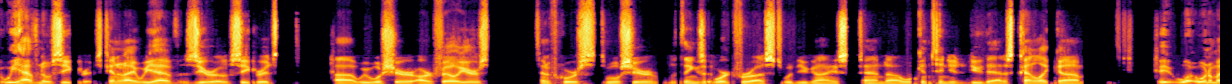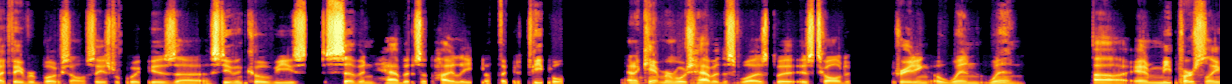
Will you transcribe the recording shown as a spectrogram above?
we have no secrets. Ken and I, we have zero secrets. Uh, we will share our failures, and of course, we'll share the things that work for us with you guys, and uh, we'll continue to do that. It's kind of like um, it, one of my favorite books. I'll say this real quick is uh, Stephen Covey's Seven Habits of Highly Effective People, and I can't remember which habit this was, but it's called creating a win-win. Uh, and me personally,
